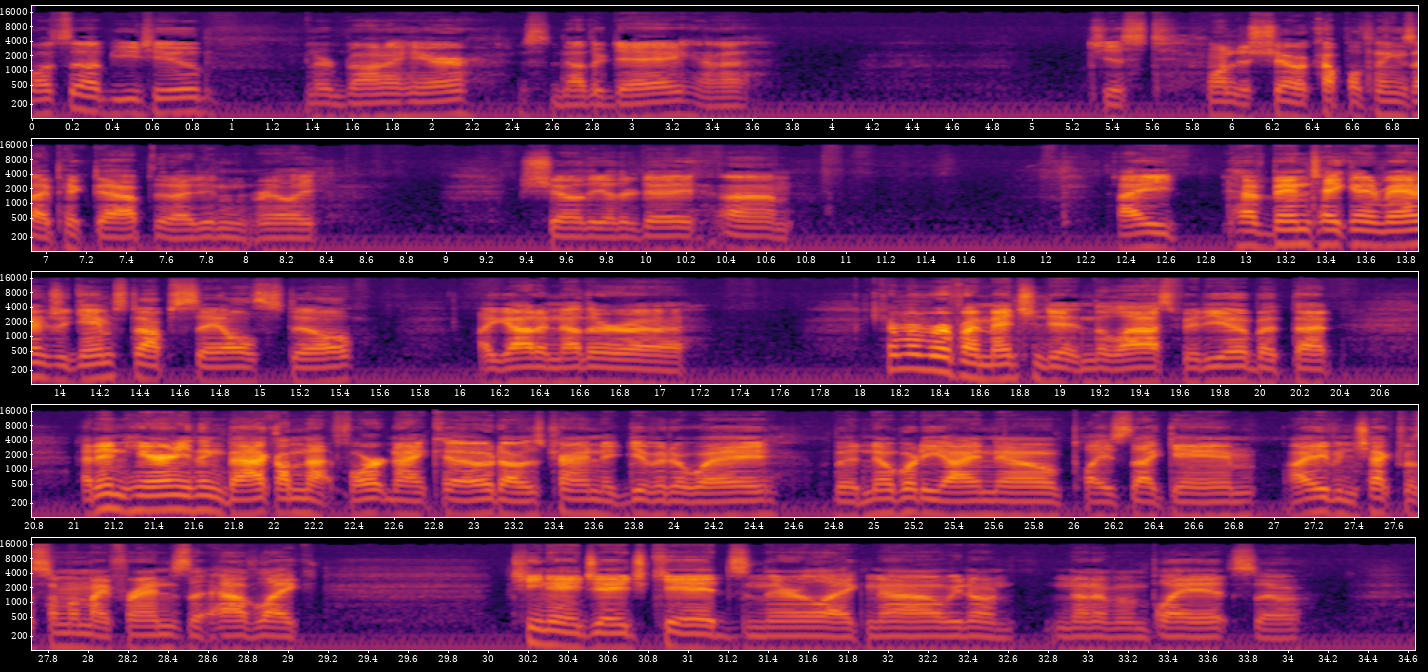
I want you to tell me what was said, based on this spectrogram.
What's up YouTube? Nyrdvana here. Just another day. Uh, just wanted to show a couple things I picked up that I didn't really show the other day. Um, I have been taking advantage of GameStop sales still. I got another, uh, I can't remember if I mentioned it in the last video, but that I didn't hear anything back on that Fortnite code. I was trying to give it away, but nobody I know plays that game. I even checked with some of my friends that have like teenage age kids and they're like, no, we don't, none of them play it. So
